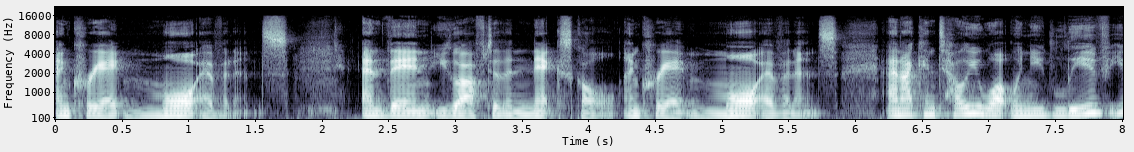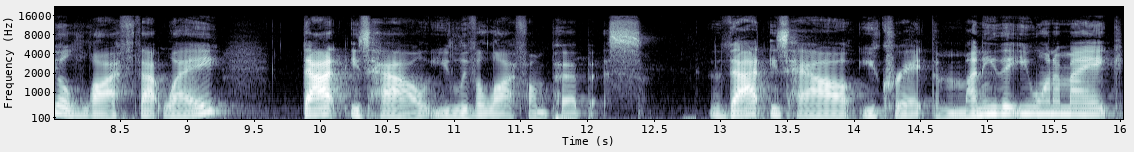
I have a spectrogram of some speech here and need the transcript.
and create more evidence. And then you go after the next goal and create more evidence. And I can tell you what, when you live your life that way, that is how you live a life on purpose. That is how you create the money that you want to make.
